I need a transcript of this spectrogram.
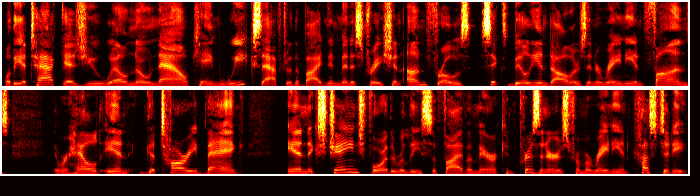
Well, the attack, as you well know now, came weeks after the Biden administration unfroze $6 billion in Iranian funds that were held in Qatari Bank in exchange for the release of five American prisoners from Iranian custody.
